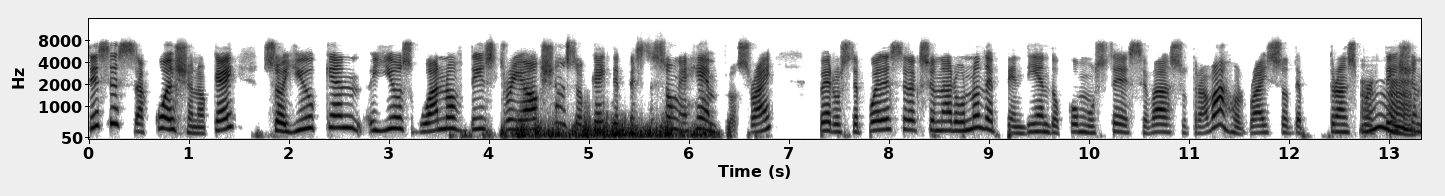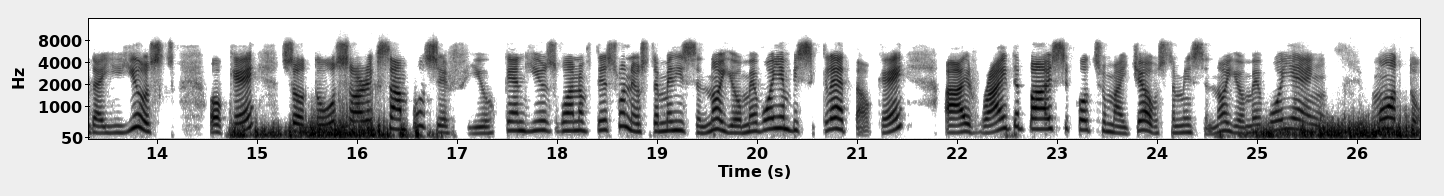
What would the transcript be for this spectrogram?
this is a question, okay? So you can use one of these three options, okay? De- Estos son ejemplos, right? Pero usted puede seleccionar uno dependiendo cómo usted se va a su trabajo, right? So the transportation Mm. that you used, okay? So those are examples. If you can use one of this one, usted me dice, no, yo me voy en bicicleta, okay? I ride the bicycle to my job. Usted me dice, no, yo me voy en moto,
